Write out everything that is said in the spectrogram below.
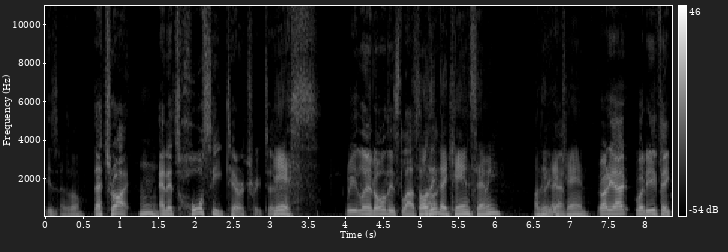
Is- as well. That's right. Mm. And it's horsey territory too. Yes. We learned all this last time. So night. I think they can, Sammy. I think you they go. can. Rightio, what do you think?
